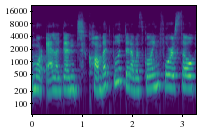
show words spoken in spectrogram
more elegant combat boot that I was going for. So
